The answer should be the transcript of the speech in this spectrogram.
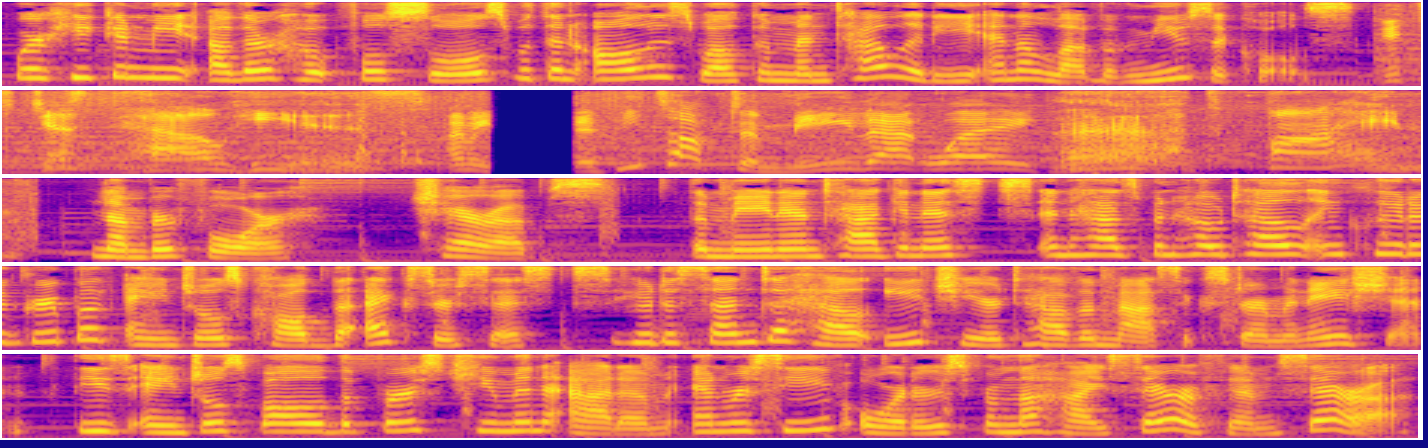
where he can meet other hopeful souls with an all is welcome mentality and a love of musicals. It's just how he is. I mean, if he talked to me that way, Ugh, fine. Number 4. Cherubs. The main antagonists in Hazbin Hotel include a group of angels called the Exorcists, who descend to hell each year to have a mass extermination. These angels follow the first human Adam and receive orders from the High Seraphim Sera.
